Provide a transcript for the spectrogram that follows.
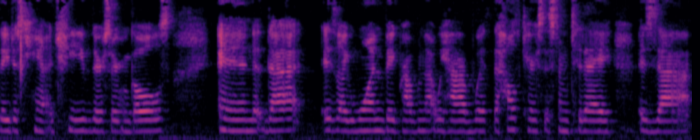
they just can't achieve their certain goals and that is like one big problem that we have with the healthcare system today is that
